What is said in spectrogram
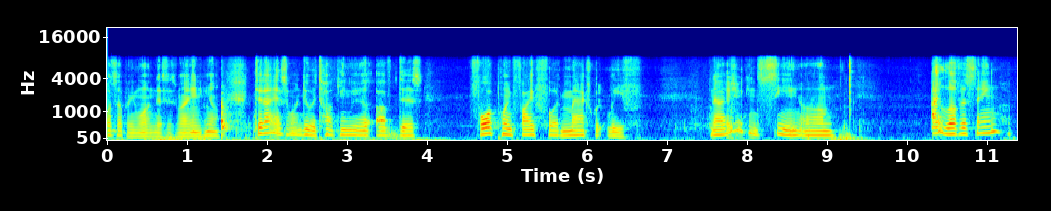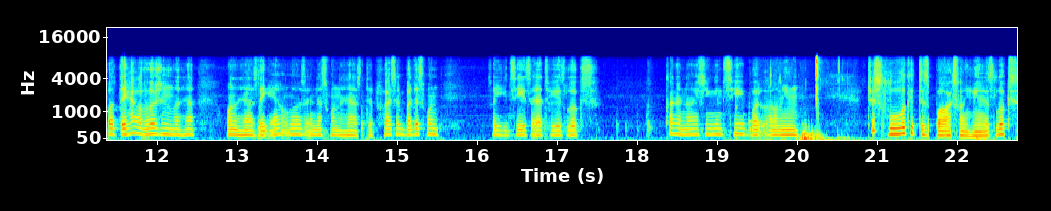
What's up everyone, this is Ryan here. Today I just want to do a talking video of this 4.5 foot Max with wreath. Now as you can see, um, I love this thing, but they have a version that has one that has the antlers and this one has the present, but this one, so you can see it's it looks kind of nice you can see, but I mean, just look at this box right here, it looks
